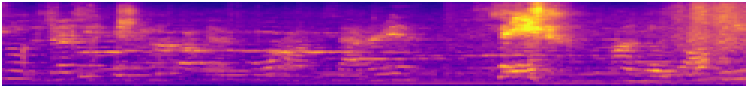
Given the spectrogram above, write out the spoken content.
So much. On those coffee.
